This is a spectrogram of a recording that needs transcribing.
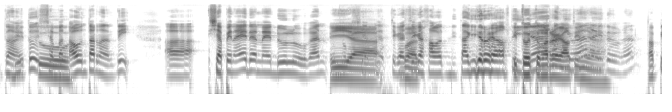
Nah, itu gitu. siapa tahu ntar nanti eh, siapin aja dananya dulu kan Iya, cegah-cegah kalau ditagih royaltinya. Itu hitungan kan royaltinya. itu kan? Tapi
